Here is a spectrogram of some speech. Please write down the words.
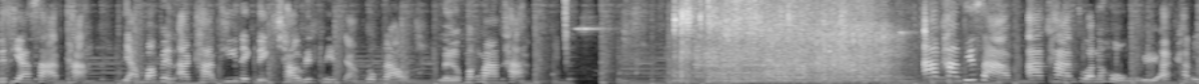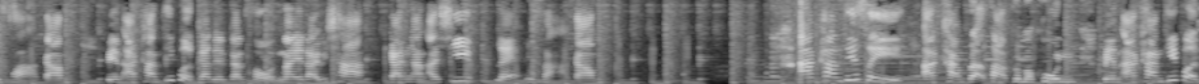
วิทยาศาสตร์ค่ะ ย้ำว่าเป็นอาคารที่เด็กๆ ชาววิทย์คณิตอย่างพวกเราเลิฟมากๆค่ะ ที่ 3 อาคารสวนหงส์หรืออาคารอุตสาหกรรม เป็นอาคารที่เปิดการเรียนการสอนในรายวิชา การงานอาชีพ และอุตสาหกรรม อาคารที่ 4 อาคารประสาทพรหมคุณ เป็นอาคารที่เปิด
